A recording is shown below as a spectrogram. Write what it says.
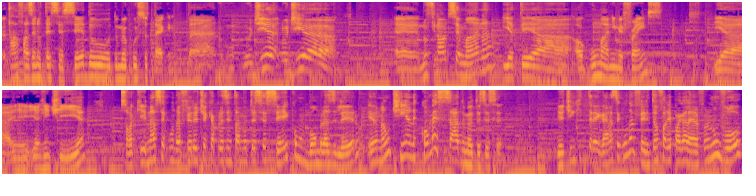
Eu tava fazendo o TCC do, do meu curso técnico. Tá? No, no dia. No dia. é, no final de semana ia ter a- alguma Anime Friends e a, e a gente ia. Só que na segunda-feira eu tinha que apresentar meu TCC e, como bom brasileiro, eu não tinha começado meu TCC. E eu tinha que entregar na segunda-feira. Então eu falei pra galera: eu falei, não vou,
